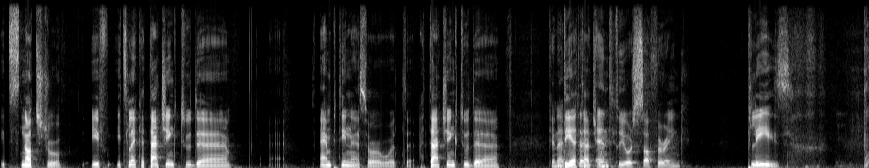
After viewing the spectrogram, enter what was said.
it's not true. If it's like attaching to the emptiness or what attaching to the Can I The put an attachment. end to your suffering? please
